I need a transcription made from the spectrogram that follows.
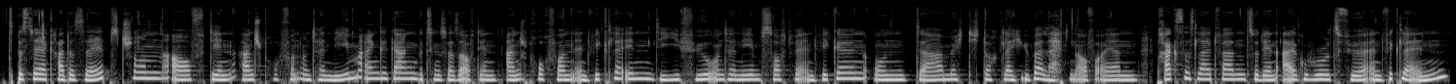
Jetzt bist du ja gerade selbst schon auf den Anspruch von Unternehmen eingegangen, beziehungsweise auf den Anspruch von EntwicklerInnen, die für Unternehmen Software entwickeln. Und da möchte ich doch gleich überleiten auf euren Praxisleitfaden zu den Algo-Rules für EntwicklerInnen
